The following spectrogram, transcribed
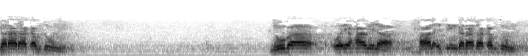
غرادا قبضون. دوبا وهي حاملة حال اسم غرادا قبضون.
